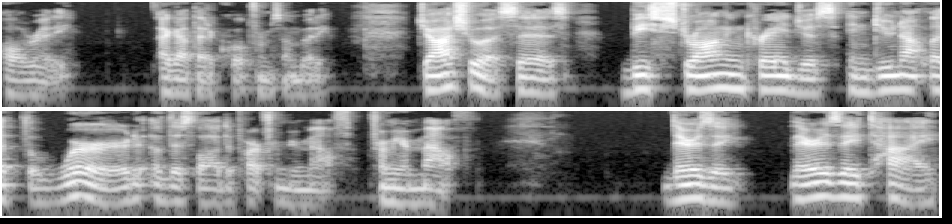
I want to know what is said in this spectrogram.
already. I got that a quote from somebody. Joshua says, be strong and courageous, and do not let the word of this law depart from your mouth. From your mouth. There is a there is a tie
